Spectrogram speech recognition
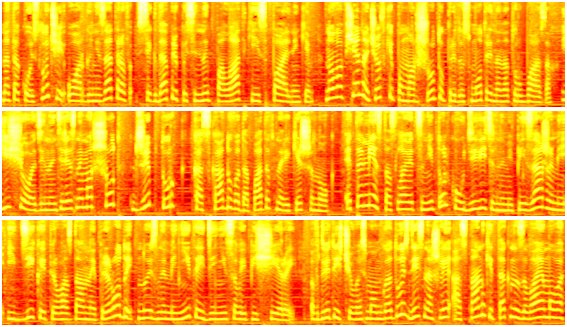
На такой случай у организаторов всегда припасены палатки и спальники. Но вообще ночевки по маршруту предусмотрены на турбазах. Еще один интересный маршрут – джип-тур каскаду водопадов на реке Шинок. Это место славится не только удивительными пейзажами и дикой первозданной природой, но и знаменитой Денисовой пещерой. В 2008 году здесь нашли останки так называемого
